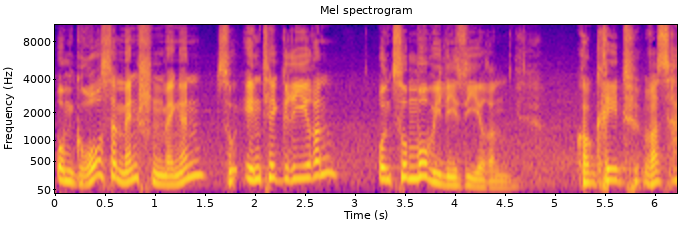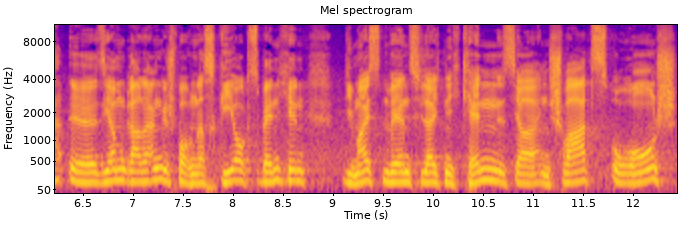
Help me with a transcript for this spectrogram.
um große Menschenmengen zu integrieren und zu mobilisieren. Konkret, was äh, Sie haben gerade angesprochen, das Georgsbändchen. Die meisten werden es vielleicht nicht kennen, ist ja ein schwarz-orange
